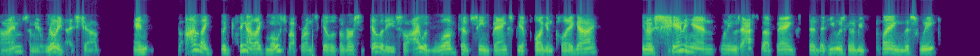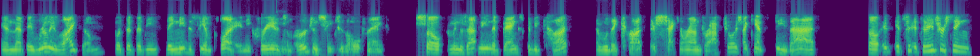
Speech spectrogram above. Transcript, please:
times. I mean, a really nice job, and I like the thing I like most about Brunskill is the versatility. So I would love to have seen Banks be a plug and play guy. You know, Shanahan, when he was asked about Banks, said that he was going to be playing this week and that they really like him, but that, that he, they need to see him play. And he created Mhm. some urgency to the whole thing. So, I mean, does that mean that Banks could be cut? And would they cut their second round draft choice? I can't see that. So it, it's it's an interesting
